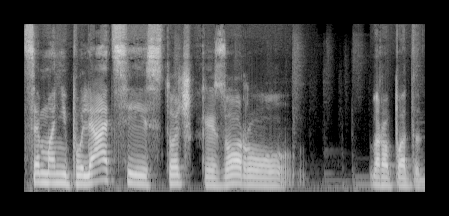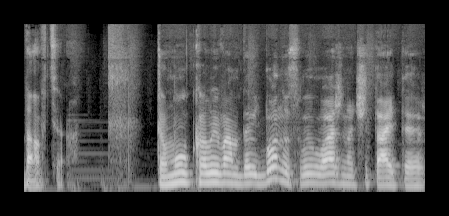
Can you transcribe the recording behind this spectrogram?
це маніпуляції з точки зору роботодавця. Тому, коли вам дають бонус, ви уважно читайте,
